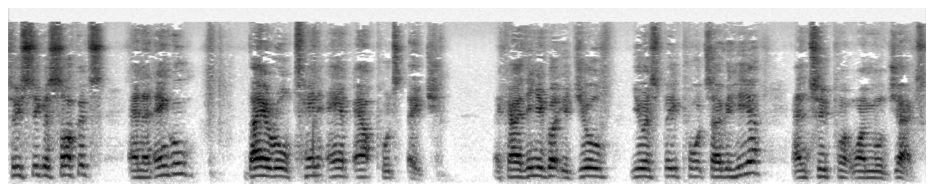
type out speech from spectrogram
two Siga sockets and an Engel, they are all 10 amp outputs each. Okay, then you've got your dual USB ports over here and 2.1 mil jacks.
